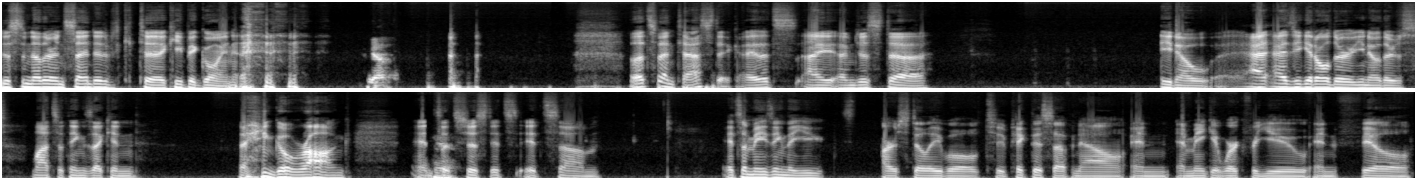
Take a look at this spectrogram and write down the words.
Just another incentive to keep it going. yeah. Well, that's fantastic. I, that's I. I'm just uh, you know, a, as you get older, you know, there's lots of things that can that can go wrong, and so it's just it's it's um, it's amazing that you are still able to pick this up now and and make it work for you and feel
